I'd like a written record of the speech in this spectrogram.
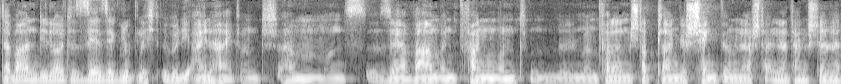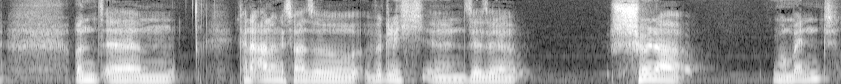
da waren die Leute sehr, sehr glücklich über die Einheit und haben uns sehr warm empfangen und meinem Vater einen Stadtplan geschenkt in der, Tankstelle. Und ähm, keine Ahnung, es war so wirklich ein sehr, sehr schöner Moment.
